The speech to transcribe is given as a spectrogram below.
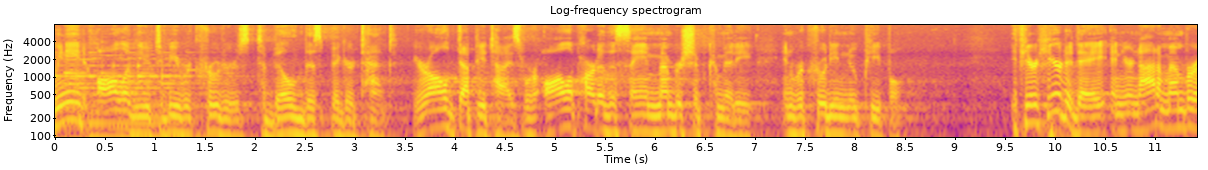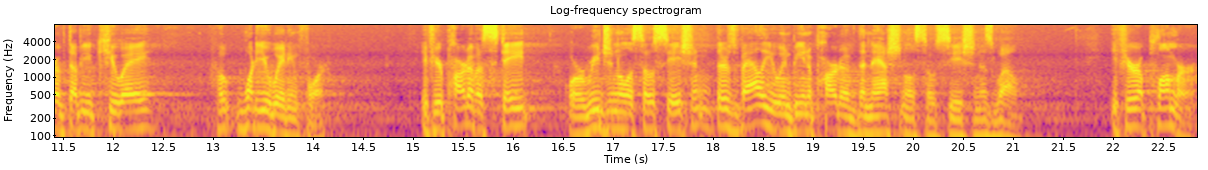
We need all of you to be recruiters to build this bigger tent. You're all deputized. We're all a part of the same membership committee in recruiting new people. If you're here today and you're not a member of WQA, what are you waiting for? If you're part of a state or a regional association, there's value in being a part of the national association as well. If you're a plumber,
